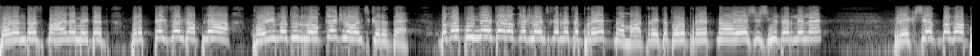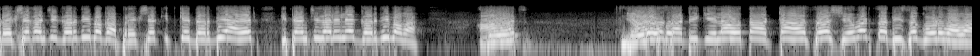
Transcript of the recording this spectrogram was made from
फलंदाज पाहायला मिळतात. प्रत्येक जण आपल्या फळीमधून रॉकेट लॉन्च करत आहे. बघा पुन्हा एकदा रॉकेट लॉन्च करण्याचा प्रयत्न. मात्र इथं थोडा प्रयत्न अयशस्वी ठरलेला आहे. प्रेक्षक बघा प्रेक्षकांची गर्दी बघा. प्रेक्षक इतके दर्दी आहेत की त्यांची झालेली आहे गर्दी बघा. आज एवढ्यासाठी केला होता अट्टाहास शेवटचा दिस गोड व्हावा.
